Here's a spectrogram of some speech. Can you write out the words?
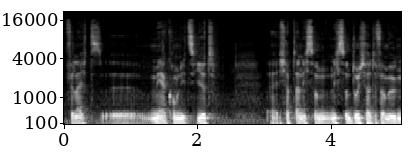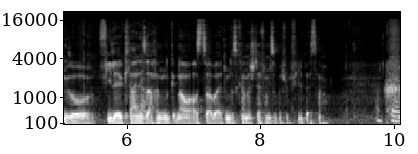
vielleicht äh, mehr kommuniziert. Äh, ich habe da nicht so, ein, nicht so ein Durchhaltevermögen, so viele kleine Sachen genau auszuarbeiten. Das kann der Stefan zum Beispiel viel besser. Okay.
